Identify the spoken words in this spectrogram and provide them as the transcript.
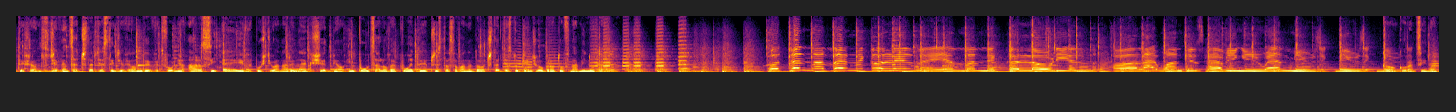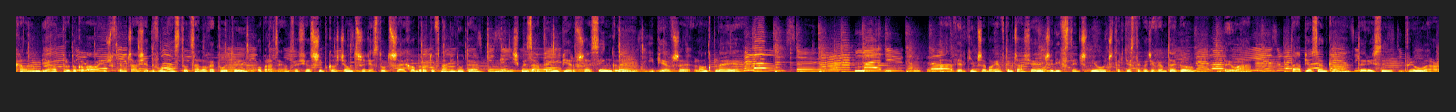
1949 wytwórnia RCA wypuściła na rynek 7,5-calowe płyty przystosowane do 45 obrotów na minutę. Korporacyjna Columbia produkowała już w tym czasie 12-calowe płyty, obracające się z szybkością 33 obrotów na minutę. Mieliśmy zatem pierwsze single i pierwsze long playe. A wielkim przebojem w tym czasie, czyli w styczniu 49, była ta piosenka Teresy Brewer.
